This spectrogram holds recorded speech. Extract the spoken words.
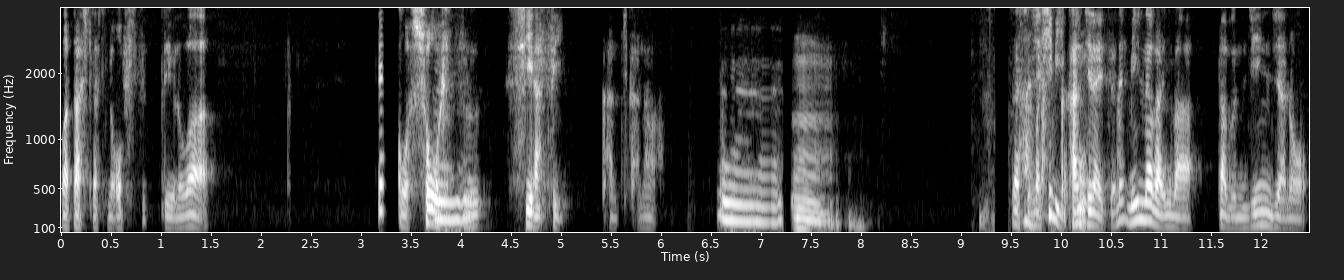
私たちのオフィスっていうのは結構消失しやすい感じかな。うん。うん。だしまあ日々感じないですよね。みんなが今多分神社の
